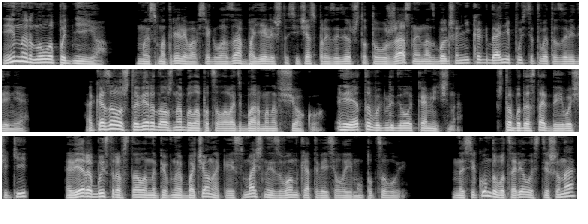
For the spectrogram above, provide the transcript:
и нырнула под нее. Мы смотрели во все глаза, боялись, что сейчас произойдет что-то ужасное, и нас больше никогда не пустят в это заведение. Оказалось, что Вера должна была поцеловать бармена в щеку, и это выглядело комично. Чтобы достать до его щеки, Вера быстро встала на пивной бочонок и смачно и звонко отвесила ему поцелуй. На секунду воцарилась тишина,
